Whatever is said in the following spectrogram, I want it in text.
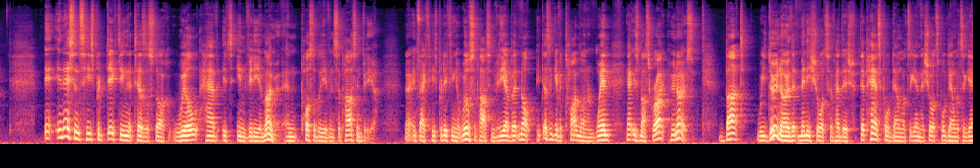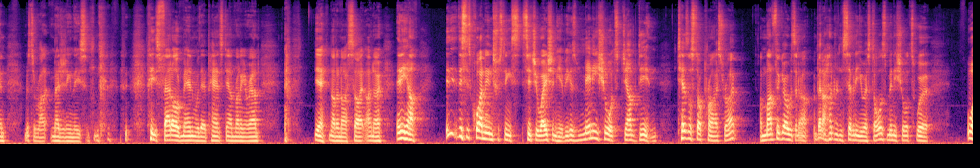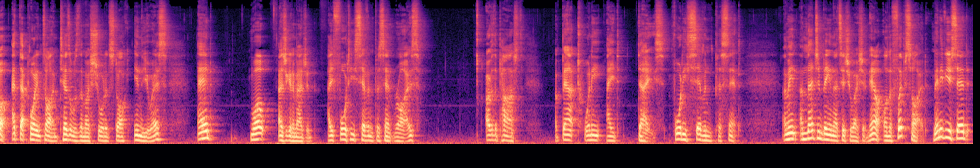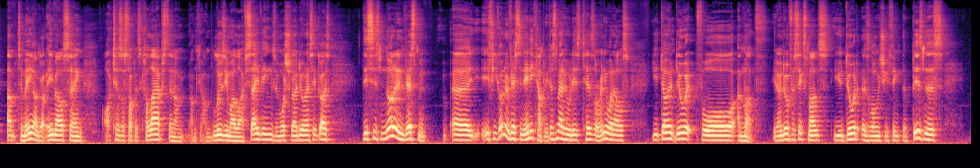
In essence, he's predicting that Tesla stock will have its Nvidia moment and possibly even surpass Nvidia. Uh, in fact, he's predicting it will surpass Nvidia, but not. He doesn't give a timeline on when. Now, is Musk right? Who knows? But we do know that many shorts have had their their pants pulled down once again, their shorts pulled down once again. I'm just imagining these these fat old men with their pants down running around. yeah, not a nice sight, I know. Anyhow, this is quite an interesting situation here because many shorts jumped in. Tesla stock price, right? A month ago was at about 170 US dollars. Many shorts were, well, at that point in time, Tesla was the most shorted stock in the US. And, well, as you can imagine, a 47% rise over the past about 28 days. 47%. I mean, imagine being in that situation. Now, on the flip side, many of you said um, to me, I got emails saying, oh, Tesla stock has collapsed and I'm, I'm, I'm, losing my life savings and what should I do? And I said, guys, this is not an investment. Uh, if you're going to invest in any company, it doesn't matter who it is, Tesla or anyone else, you don't do it for a month. You don't do it for six months. You do it as long as you think the business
